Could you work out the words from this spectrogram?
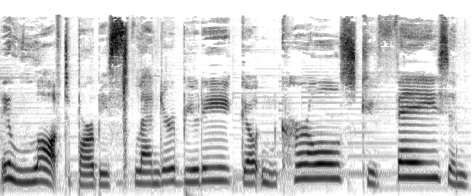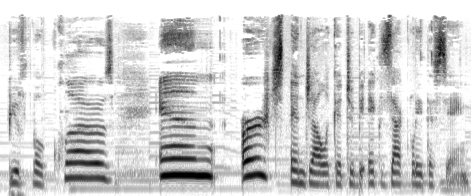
They loved Barbie's slender beauty, golden curls, cute face, and beautiful clothes, and urged Angelica to be exactly the same.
